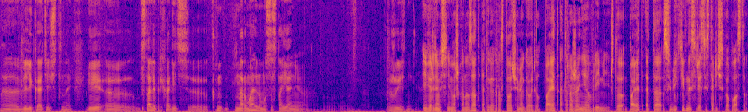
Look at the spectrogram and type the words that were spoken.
э, Великой Отечественной, и э, стали приходить э, к нормальному состоянию жизни. И вернемся немножко назад. Это как раз то, о чем я говорил. Поэт — отражение времени. Что поэт — это субъективный средств исторического пласта.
